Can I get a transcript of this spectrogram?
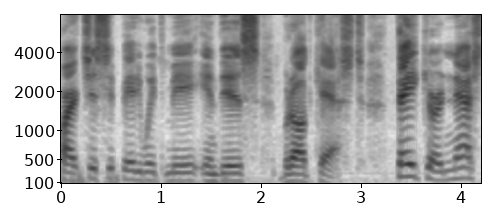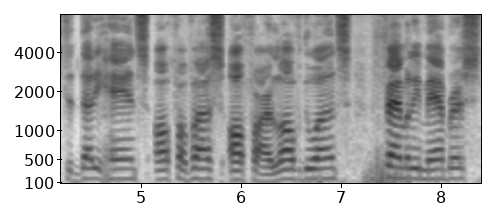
participating with me in this broadcast. Take your nasty dirty hands off of us, off our loved ones, family members,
